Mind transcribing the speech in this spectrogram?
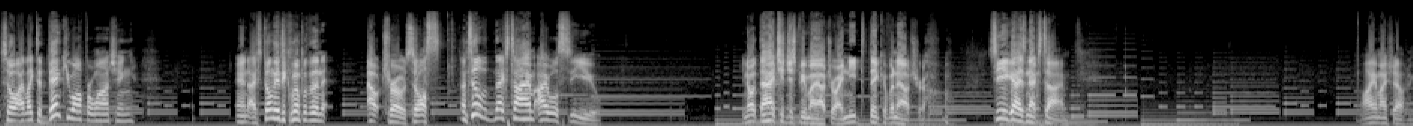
So I'd like to thank you all for watching, and I still need to come up with an outro, so I'll, until next time, I will see you. You know what? That should just be my outro. I need to think of an outro. See you guys next time. Why am I shouting?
